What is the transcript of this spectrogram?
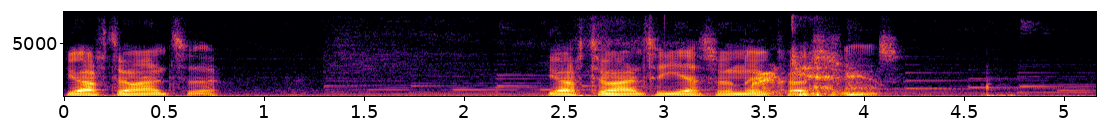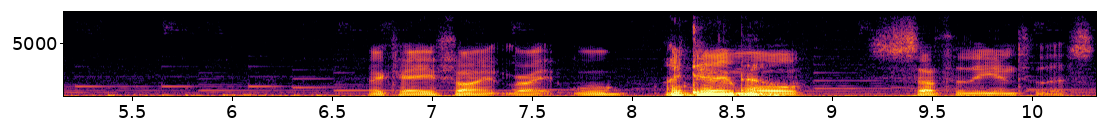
You have to answer. You have to answer yes or no Work it out. questions. Okay, fine, right. We'll I go know. more subtly into this.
